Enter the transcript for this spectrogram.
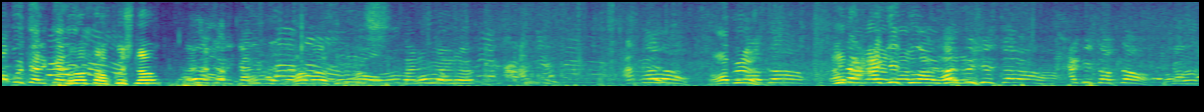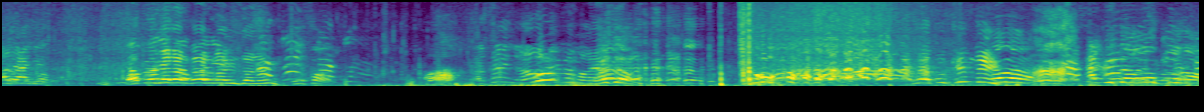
Abu tehlikeli. Burada tavkuşla. Babasının oğlu benim yeğenim. Evet. Abi. Sırada yine Agit var. Harbi şey sana. Agit atla. Abi gel arkaya yüzelim. İrfan. Hüseyin ya. ayıp ama ya. Ya bu kimdi? Evet. Agit'e okula.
